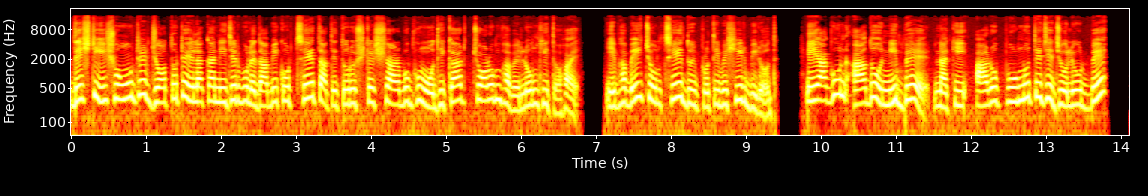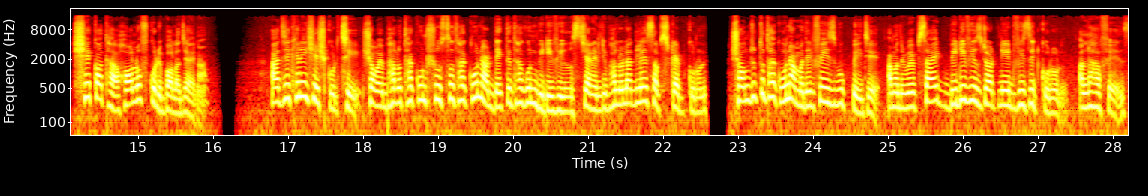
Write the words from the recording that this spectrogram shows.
দেশটি সমুদ্রের যতটা এলাকা নিজের বলে দাবি করছে, তাতে তুরস্কের সার্বভৌম অধিকার চরমভাবে লঙ্ঘিত হয়। এভাবেই চলছে দুই প্রতিবেশীর বিরোধ। এই আগুন আদৌ নিভবে নাকি আরও পূর্ণতে যে জ্বলে উঠবে, সে কথা হলফ করে বলা যায় না। আজ এখানেই শেষ করছি। সবাই ভালো থাকুন, সুস্থ থাকুন আর দেখতে থাকুন বিডি ভিউজ চ্যানেলটি ভালো লাগলে সাবস্ক্রাইব করুন। সংযুক্ত থাকুন আমাদের ফেসবুক পেজে আমাদের website bdviews dot net visit করুন। আল্লাহ হাফেজ।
